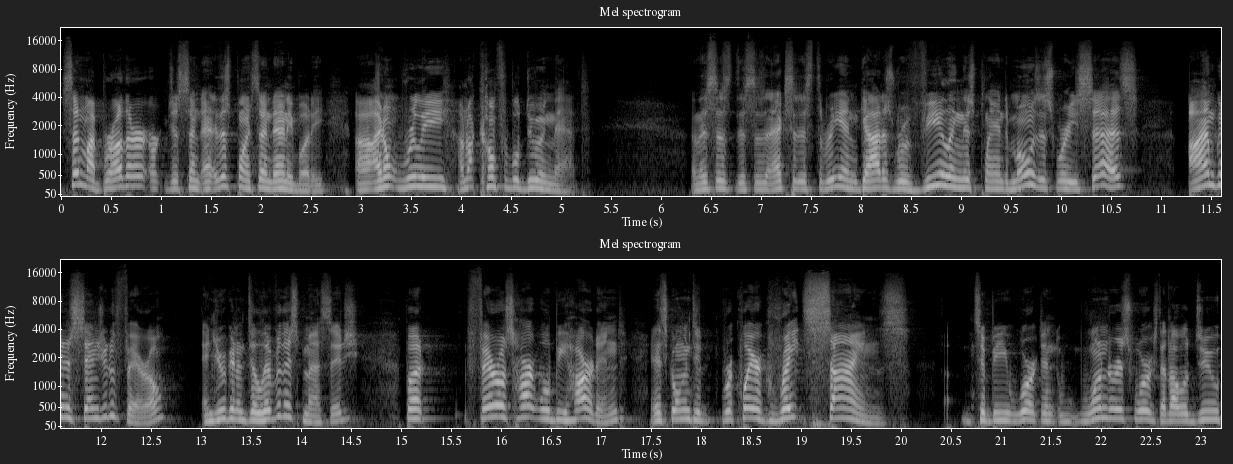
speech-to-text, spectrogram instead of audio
Send my brother, or just send, at this point, send anybody. Uh, I don't really, I'm not comfortable doing that. And this is, this is in Exodus 3, and God is revealing this plan to Moses where he says, I'm going to send you to Pharaoh, and you're going to deliver this message, but Pharaoh's heart will be hardened, and it's going to require great signs to be worked, and wondrous works that I will do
